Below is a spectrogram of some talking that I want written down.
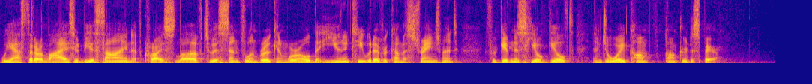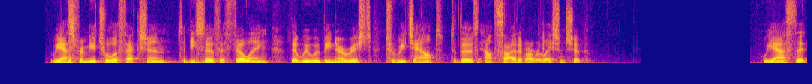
We ask that our lives would be a sign of Christ's love to a sinful and broken world, that unity would overcome estrangement, forgiveness heal guilt, and joy com- conquer despair. We ask for mutual affection to be so fulfilling that we would be nourished to reach out to those outside of our relationship. We ask that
